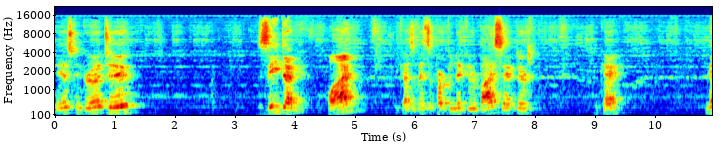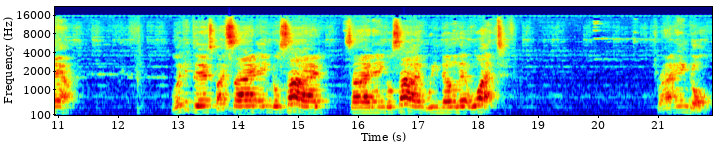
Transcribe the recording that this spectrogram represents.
is congruent to ZW. Why? Because if it's a perpendicular bisector, okay? Now, look at this. By side, angle, side, side, angle, side, we know that what? Triangle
